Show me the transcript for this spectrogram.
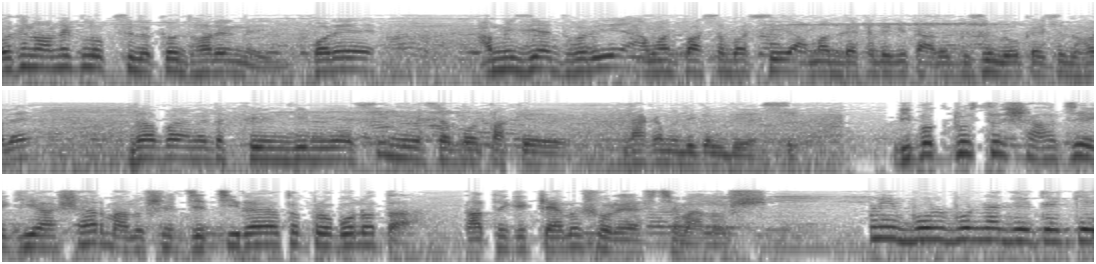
ওখানে অনেক লোক ছিল, কেউ ধরে নেই। পরে আমি যে ধরি, আমার পাশাপাশি আমার দেখা দেখি আরও কিছু লোক এসে ধরে। ধরার পর আমি একটা সিএনজি নিয়ে আসি, নিয়ে আসার পর তাকে ঢাকা মেডিকেল দিয়ে আসি। বিপদগ্রস্তের সাহায্যে এগিয়ে আসার মানুষের যে চিরায়ত প্রবণতা, তা থেকে কেন সরে আসছে মানুষ? আমি বলব না যে এটাকে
